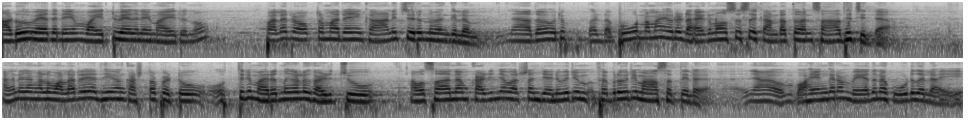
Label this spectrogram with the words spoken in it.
നടുവേദനയും വയറ്റുവേദനയുമായിരുന്നു. പല ഡോക്ടർമാരെയും കാണിച്ചിരുന്നുവെങ്കിലും അത് ഒരു പൂർണമായ ഒരു ഡയഗ്നോസിസ് കണ്ടെത്തുവാൻ സാധിച്ചില്ല. അങ്ങനെ ഞങ്ങൾ വളരെയധികം കഷ്ടപ്പെട്ടു. ഒത്തിരി മരുന്നുകൾ കഴിച്ചു. അവസാനം കഴിഞ്ഞ വർഷം ജനുവരി ഫെബ്രുവരി മാസത്തിൽ ഞാൻ ഭയങ്കര വേദന കൂടുതലായി.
